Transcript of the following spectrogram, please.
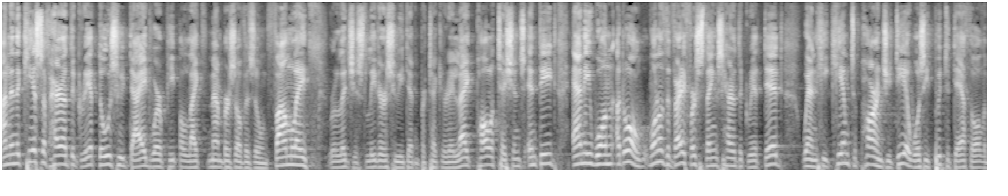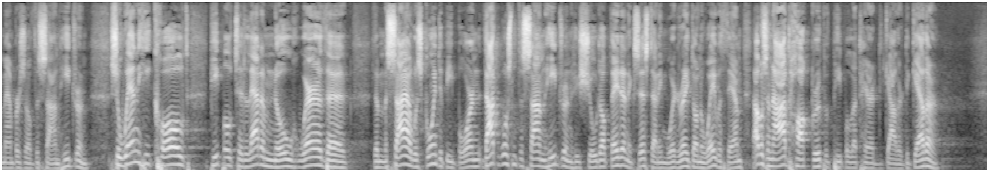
And in the case of Herod the Great, those who died were people like members of his own family, religious leaders who he didn't particularly like, politicians, indeed anyone at all. One of the very first things Herod the Great did when he came to power in Judea was he put to death all the members of the Sanhedrin. So when he called people to let him know where the the Messiah was going to be born. That wasn't the Sanhedrin who showed up. They didn't exist anymore. They'd already done away with them. That was an ad hoc group of people that had gathered together.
